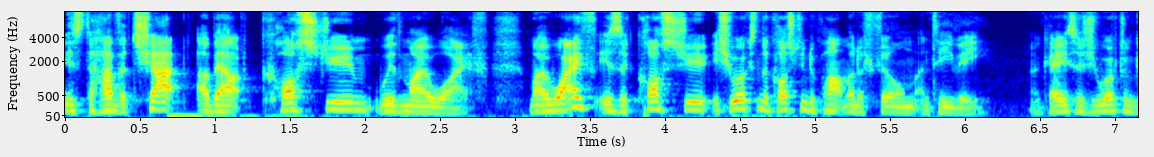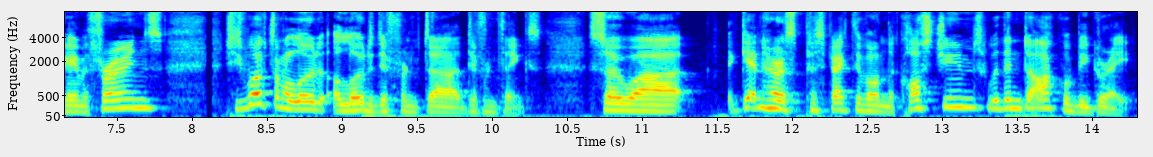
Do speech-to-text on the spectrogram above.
is to have a chat about costume with my wife. My wife is a costume, she works in the costume department of film and TV. Okay, so she worked on Game of Thrones. She's worked on a load, a load of different, uh, different things. So uh, getting her perspective on the costumes within Dark would be great.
